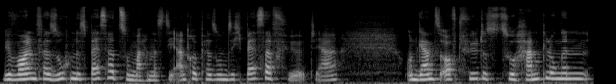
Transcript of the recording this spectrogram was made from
Wir wollen versuchen, es besser zu machen, dass die andere Person sich besser fühlt, ja. Und ganz oft führt es zu Handlungen,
